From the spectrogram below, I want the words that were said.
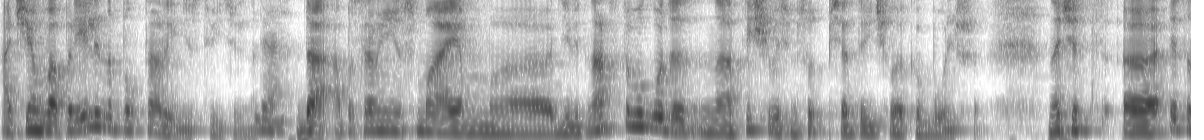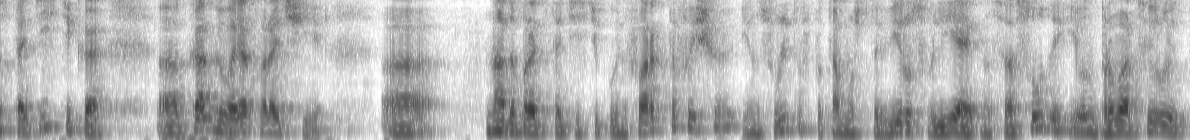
а чем в апреле, на полторы, действительно. Да. Да, а по сравнению с маем 2019 э, года на 1853 человека больше. Значит, э, эта статистика, э, как говорят врачи, надо брать статистику инфарктов еще, инсультов, потому что вирус влияет на сосуды, и он провоцирует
